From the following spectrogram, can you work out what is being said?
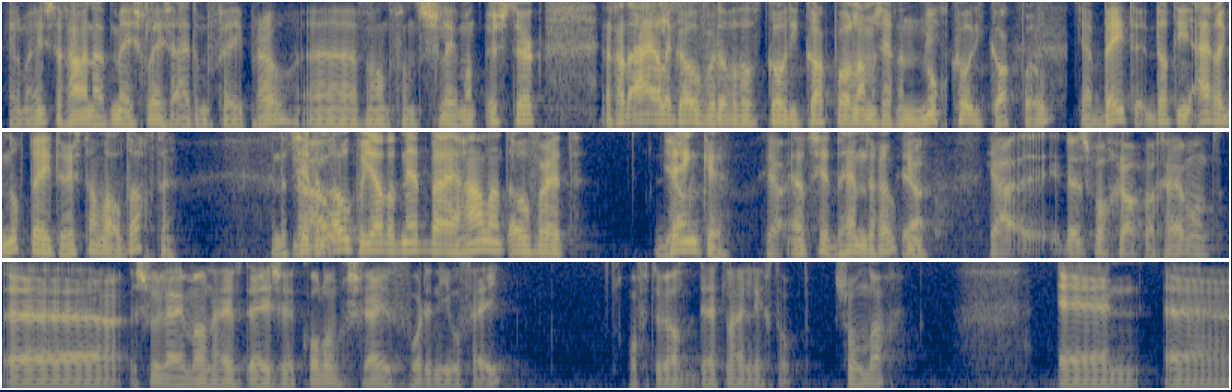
Helemaal eens. Dan gaan we naar het meest gelezen item op VPRO. Uh, van hand van Sleeman Usturk. En dat gaat eigenlijk over dat, dat Cody Kakpo, laat maar zeggen, nog Cody Kakpo. Ja, beter, dat hij eigenlijk nog beter is dan we al dachten. En dat zit Nou. hem ook, je had het net bij Haaland over het denken. Ja. En dat zit bij hem er ook in. Ja. eh, dat is wel grappig, hè? Want uh, Suleiman heeft deze column geschreven voor de Nieuwe V. Oftewel, de deadline ligt op zondag. En uh,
